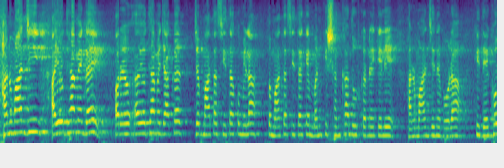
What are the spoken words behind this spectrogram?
हनुमान जी अयोध्या में गए और अयोध्या में जाकर जब माता सीता को मिला तो माता सीता के मन की शंका दूर करने के लिए हनुमान जी ने बोला कि देखो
